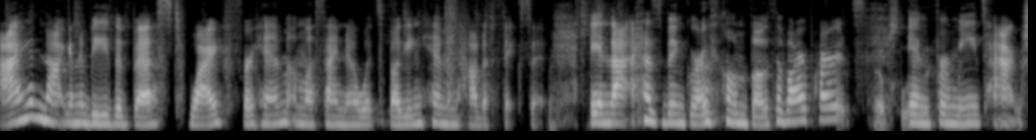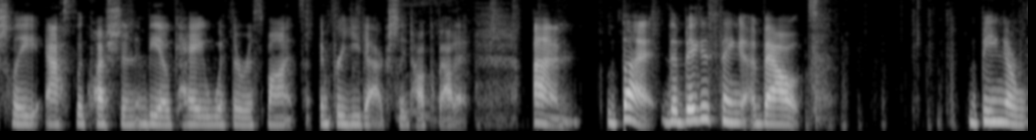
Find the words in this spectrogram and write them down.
I am not going to be the best wife for him unless I know what's bugging him and how to fix it. And that has been growth on both of our parts. Absolutely. And for me to actually ask the question and be okay with the response, and for you to actually talk about it. Um, but the biggest thing about being a,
